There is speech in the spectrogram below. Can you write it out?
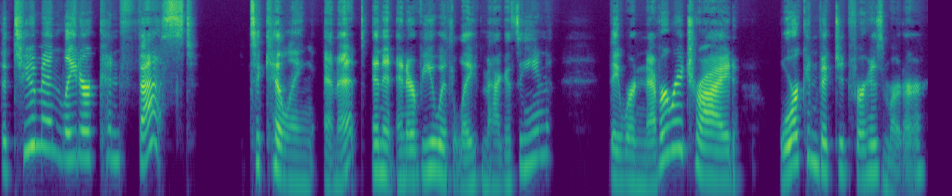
The two men later confessed to killing Emmett in an interview with Life magazine. They were never retried or convicted for his murder.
